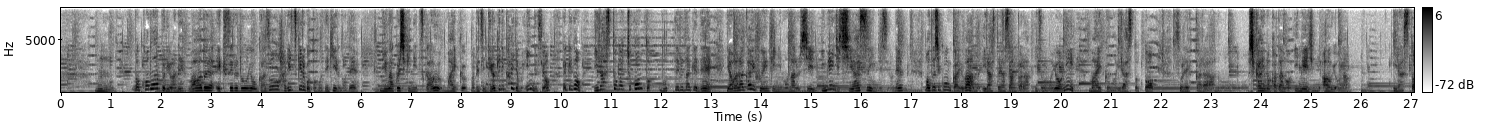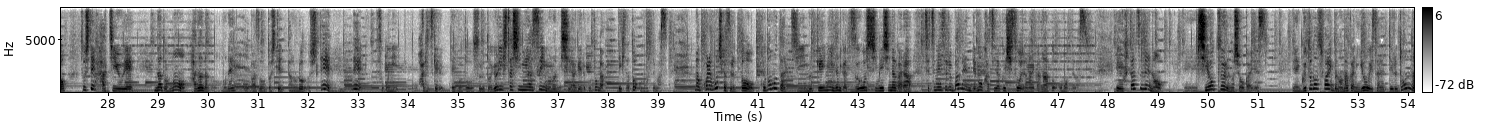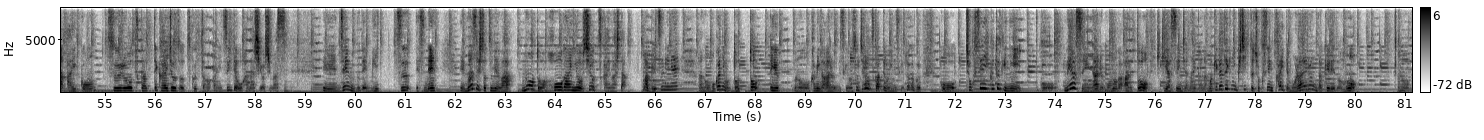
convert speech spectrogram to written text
うんまあ、このアプリはねワードやエクセル同様画像を貼り付けることもできるので入学式に使うマイク、まあ、別に手書きで書いてもいいんですよだけどイラストがちょこんと載ってるだけで柔らかい雰囲気にもなるしイメージしやすいんですよね。まあ、私今回はあのイラスト屋さんからいつものようにマイクのイラストとそれからあの司会の方のイメージに合うようなイラストそして鉢植えなどの花などもねこう画像としてダウンロードしてでそこにこう貼り付けるっていうことをするとより親しみやすいものに仕上げることができたと思ってます。まあ、これもしかすると子どもたち向けに何か図を示しながら説明する場面でも活躍しそうじゃないかなと思ってます。えー、2つ目の、えー、使用ツールの紹介です。えー、GoodNotes5 の中に用意されているどんなアイコンツールを使って会場図を作ったのかについてお話をします、えー、全部で3つですね、えー、まず1つ目はノートは方眼用紙を使いました。まあ別にねあの他にもドットっていうあの紙があるんですけどそちらを使ってもいいんですけどとにかくこう直線引く時にこう目安になるものがあると引きやすいんじゃないかな、まあ、結果的にピチッと直線書いてもらえるんだけれどもあの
